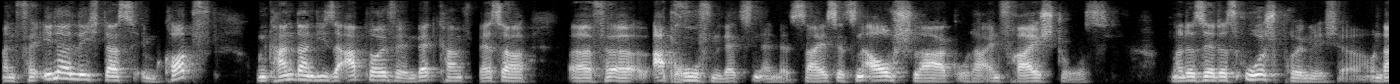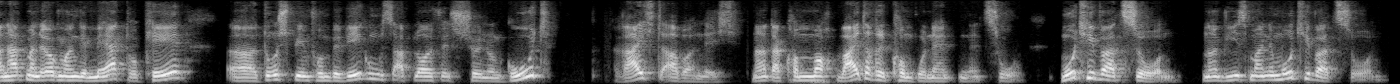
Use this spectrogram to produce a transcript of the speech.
Man verinnerlicht das im Kopf und kann dann diese Abläufe im Wettkampf besser äh, abrufen letzten Endes, sei es jetzt ein Aufschlag oder ein Freistoß. Na, das ist ja das Ursprüngliche. Und dann hat man irgendwann gemerkt, okay, äh, Durchspielen von Bewegungsabläufen ist schön und gut, reicht aber nicht. Na, da kommen noch weitere Komponenten hinzu. Motivation. Na, wie ist meine Motivation?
